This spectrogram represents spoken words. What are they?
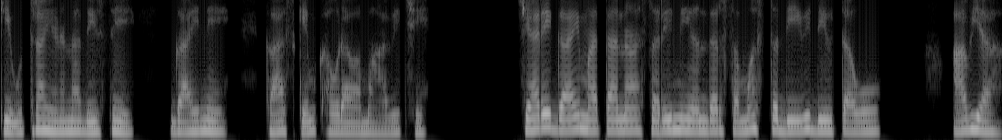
કે ઉત્તરાયણના દિવસે ગાયને ઘાસ કેમ ખવડાવવામાં આવે છે? જ્યારે ગાય માતાના શરીરની અંદર સમસ્ત દેવી દેવતાઓ આવ્યા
